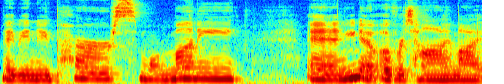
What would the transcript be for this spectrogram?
maybe a new purse, more money. And you know, over time, I,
